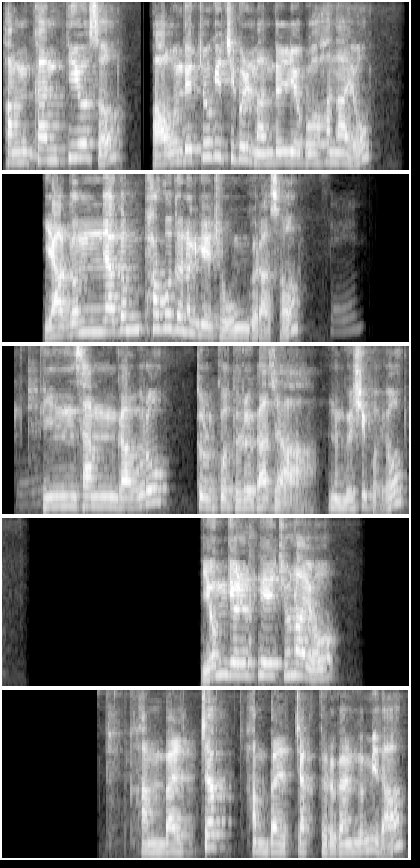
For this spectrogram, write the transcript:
한 칸 띄어서 가운데 쪽에 집을 만들려고 하나요? 야금야금 파고드는 게 좋은 거라서 빈 삼각으로 뚫고 들어가자 하는 것이고요. 연결해 주나요? 한 발짝 한 발짝 들어가는 겁니다.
